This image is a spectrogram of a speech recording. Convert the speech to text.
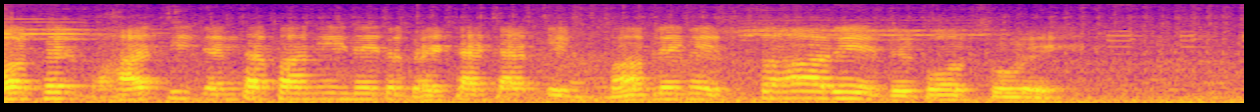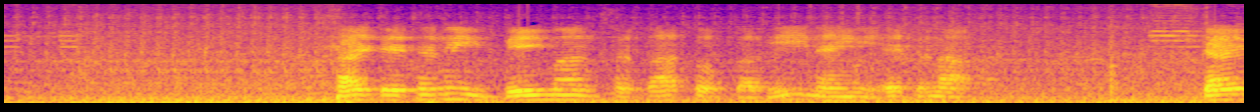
और फिर भारतीय जनता पार्टी ने तो भ्रष्टाचार के मामले में सारे रिपोर्ट छोड़े शायद इतनी बेईमान सरकार तो कभी नहीं, इतना चाहे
